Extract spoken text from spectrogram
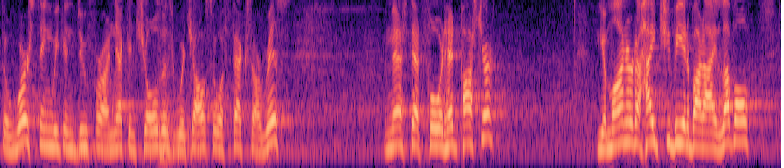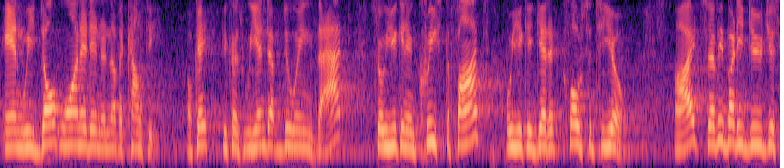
the worst thing we can do for our neck and shoulders, which also affects our wrists, and that's that forward head posture. Your monitor height should be at about eye level, and we don't want it in another county, okay? Because we end up doing that, so you can increase the font or you can get it closer to you. All right, so everybody do just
